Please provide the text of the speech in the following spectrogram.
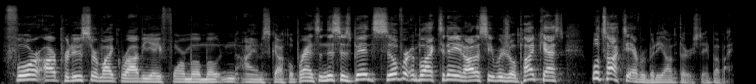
For our producer, Mike Robier, for Mo Moton, I am Scott Branson. This has been Silver and Black Today, an Audacy original podcast. We'll talk to everybody on Thursday. Bye bye.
